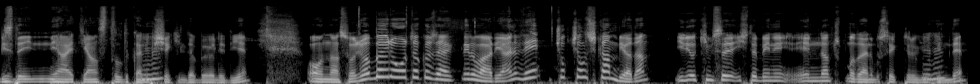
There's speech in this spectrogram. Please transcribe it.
Biz de nihayet yansıtıldık hani Hı hı. bir şekilde böyle diye. Ondan sonra böyle ortak özellikleri var yani ve çok çalışkan bir adam. Diyor kimse işte beni elimden tutmadı hani bu sektöre hı. girdiğimde.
